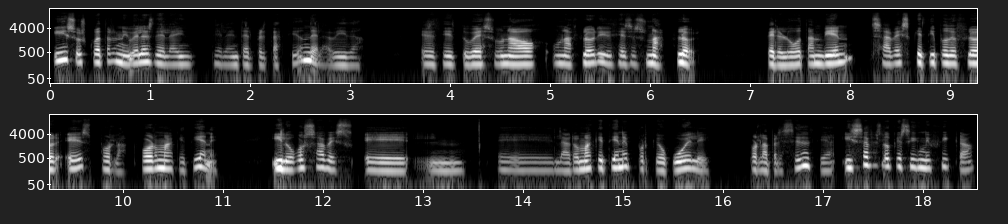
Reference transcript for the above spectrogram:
y sus cuatro niveles de la, de la interpretación de la vida. Es decir, tú ves una, una flor y dices es una flor, pero luego también sabes qué tipo de flor es por la forma que tiene. Y luego sabes eh, eh, el aroma que tiene porque huele, por la presencia. Y sabes lo que significa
